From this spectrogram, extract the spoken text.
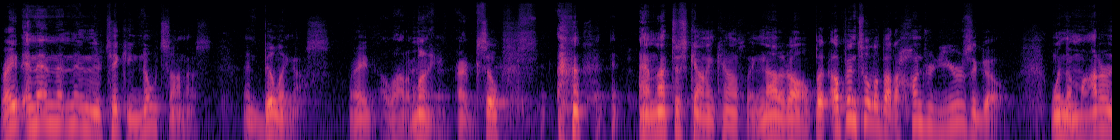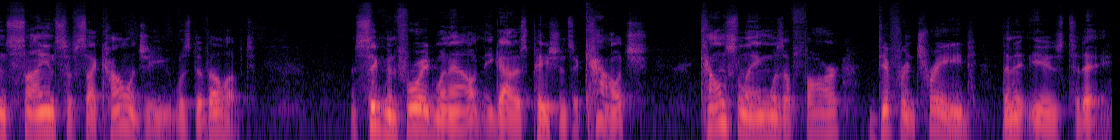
right? And then, and then they're taking notes on us and billing us, right? A lot of money, right? So I'm not discounting counseling, not at all. But up until about 100 years ago, when the modern science of psychology was developed, Sigmund Freud went out and he got his patients a couch. Counseling was a far different trade than it is today.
